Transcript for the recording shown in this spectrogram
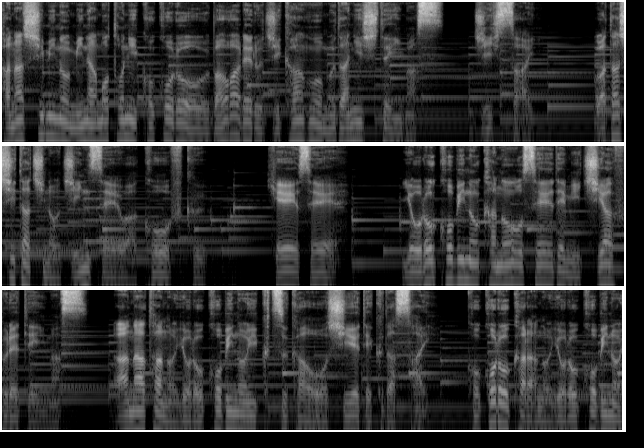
悲しみの源に心を奪われる時間を無駄にしています。実際私たちの人生は幸福平成喜びの可能性で満ち溢れています。あなたの喜びのいくつかを教えてください。心からの喜びの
